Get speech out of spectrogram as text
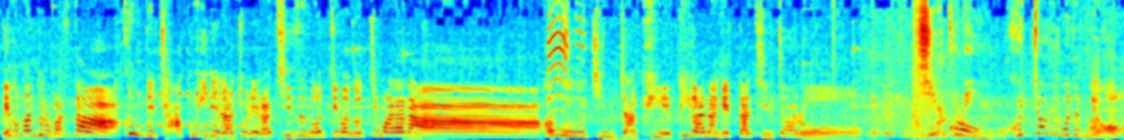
내가 만들어 봤다. 근데 자꾸 이래라 저래라 치즈 넣지마 넣지 말아라. 아유 진짜 귀에 피가 나겠다 진짜로. 시끄러운 거 그쪽이거든요.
